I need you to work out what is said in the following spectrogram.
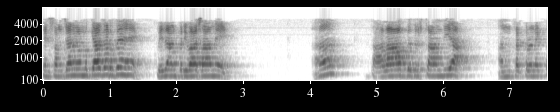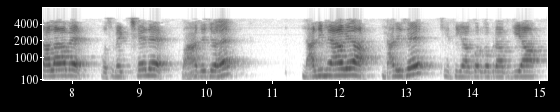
इन समझाने हम क्या करते हैं? वेदांत परिभाषा में, हा? तालाब का दृष्टान दिया। अंतकरण एक तालाब है, उसमें एक छेद है, वहाँ से जो है, नाली में आ गया। नाली से खेती का को प्राप्त किया।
